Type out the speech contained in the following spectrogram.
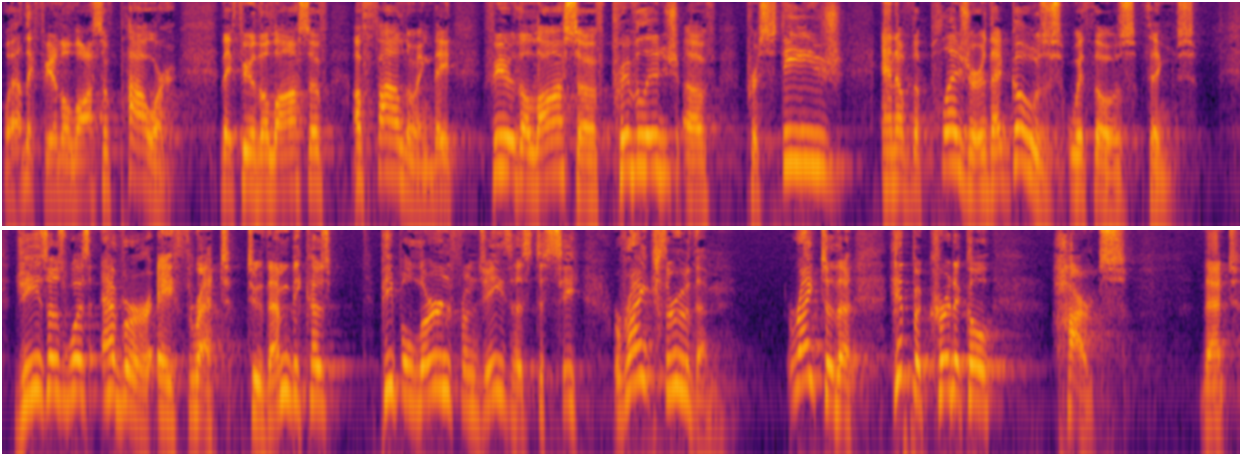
Well, they fear the loss of power. They fear the loss of, of following. They fear the loss of privilege, of prestige, and of the pleasure that goes with those things. Jesus was ever a threat to them because people learned from Jesus to see right through them, right to the hypocritical hearts that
